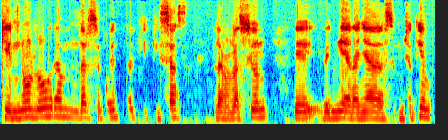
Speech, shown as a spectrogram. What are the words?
que no logran darse cuenta que quizás la relación eh, venía dañada hace mucho tiempo.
